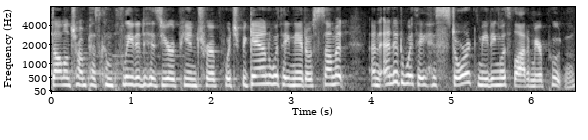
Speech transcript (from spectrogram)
Donald Trump has completed his European trip, which began with a NATO summit and ended with a historic meeting with Vladimir Putin.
